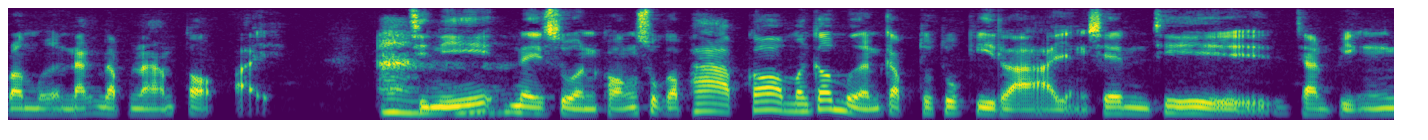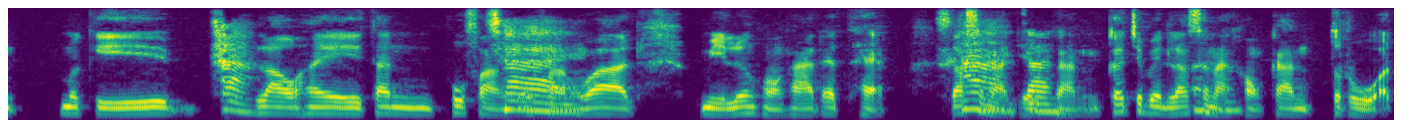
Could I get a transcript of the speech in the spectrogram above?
ประเมินนักดำน้ำต่อไป ทีนี้ในส่วนของสุขภาพก็มันก็เหมือนกับทุกๆกีฬา อย่างเช่นที่จานปิงเมื่อกี้เล่าให้ท่านผู้ฟังได้ฟังว่ามีเรื่องของ heart attack ลักษณะเดียวกันก็จะเป็นลักษณะของการตรวจ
